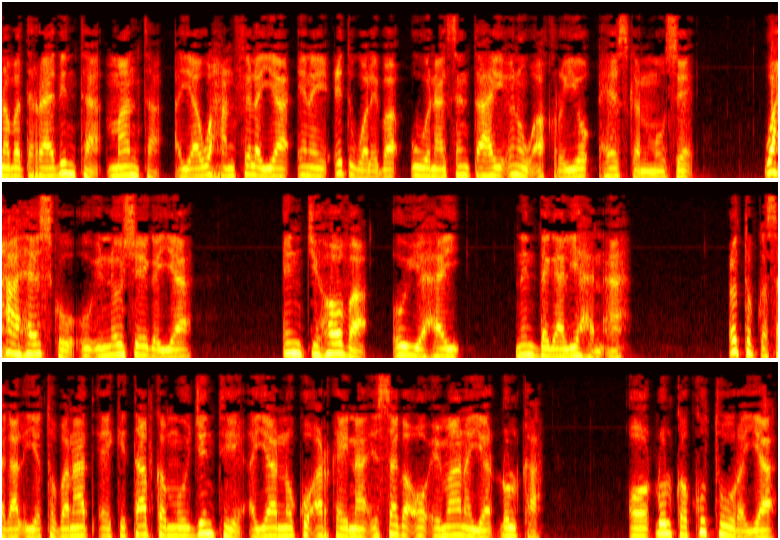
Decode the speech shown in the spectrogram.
nabad raadinta maanta ayaa waxaan filayaa inay cid waliba u wanaagsan tahay inuu akhriyo heeskan muuse. Waxaa heesku uu inoo sheegayaa in jehova uu yahay nin dagaalyahan ah. Cutubka sagaal iyo tobanaad ee kitaabka muujintii ayaannu ku arkaynaa isaga oo imaanaya dhulka oo dhulka ku tuuraya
